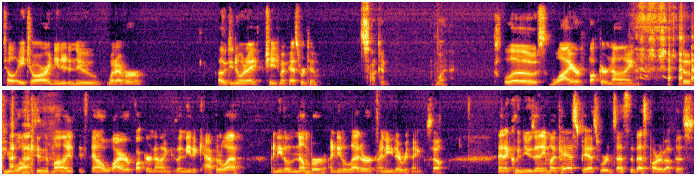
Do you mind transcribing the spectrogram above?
tell HR I needed a new whatever. Oh, do you know what I changed my password to? So I could. What? Close. Wirefucker nine. so if you log into mine, it's now Wirefucker nine because I need a capital F, I need a number, I need a letter, I need everything. So, and I couldn't use any of my past passwords. That's the best part about this.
